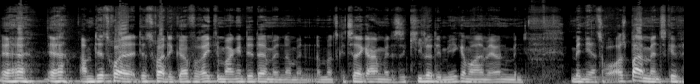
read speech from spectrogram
Ja, ja. Jamen, det, tror jeg, det tror jeg, det gør for rigtig mange, det der med, når man, når man skal tage i gang med det, så kilder det mega meget i maven. Men, men jeg tror også bare, at man skal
